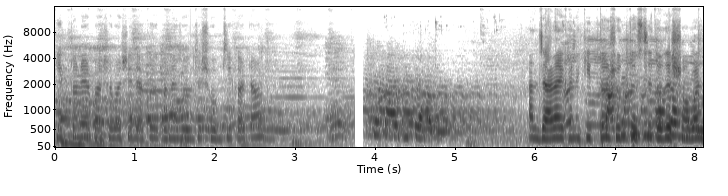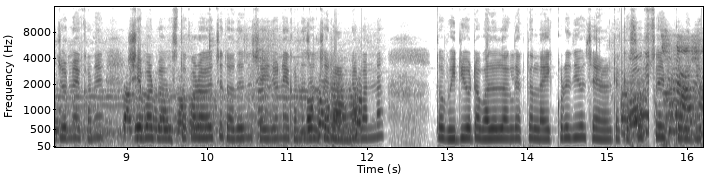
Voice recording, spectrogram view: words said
কীর্তনের পাশাপাশি দেখো এখানে চলছে সবজি কাটা। আর যারা এখানে কীর্তন শুনতে এসছে, তাদের সবার জন্য এখানে সেবার ব্যবস্থা করা হয়েছে, তাদের সেই জন্য এখানে চলছে রান্না বান্না তো ভিডিওটা ভালো লাগলে একটা লাইক করে দিও, চ্যানেলটাকে সাবস্ক্রাইব করে দিও।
